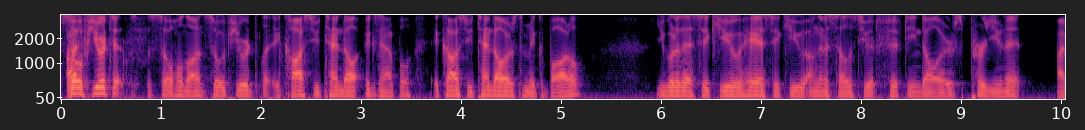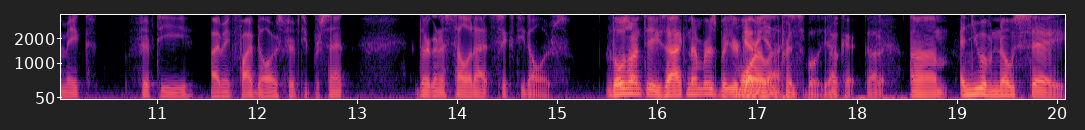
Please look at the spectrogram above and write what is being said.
So I- if you were to, so hold on. So if you were, it costs you ten dollars. Example, it costs you ten dollars to make a bottle. You go to the SAQ. Hey SAQ, I'm gonna sell this to you at fifteen dollars per unit. I make fifty. I make five dollars, fifty percent. They're gonna sell it at sixty dollars. those aren't the exact numbers, but you're More getting it in principle. Yeah. Okay, got it. Um, and you have no say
